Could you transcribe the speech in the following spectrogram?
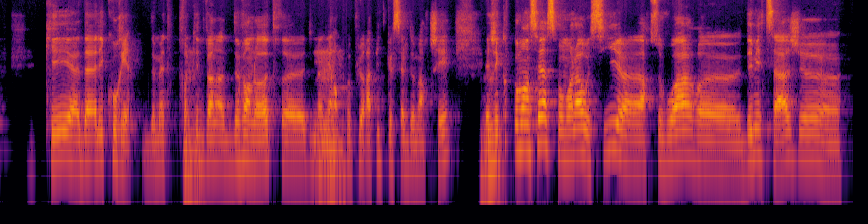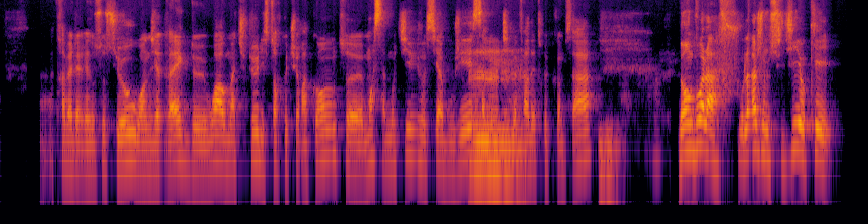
qu'est euh, d'aller courir, de mettre un pied mmh. devant, l'autre d'une manière un peu plus rapide que celle de marcher. Et j'ai commencé à ce moment-là aussi à recevoir des messages à travers les réseaux sociaux ou en direct de Waouh, Mathieu, l'histoire que tu racontes, moi, ça me motive aussi à bouger, ça me motive à faire des trucs comme ça. Donc voilà, là, je me suis dit, OK,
